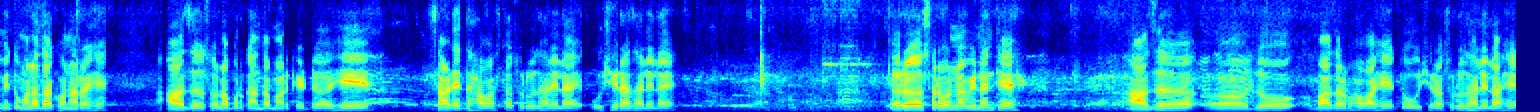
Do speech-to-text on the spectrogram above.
मी तुम्हाला दाखवणार आहे आज सोलापूर कांदा मार्केट हे साडे दहा वाजता सुरू झालेलं आहे उशिरा झालेला आहे तर सर्वांना विनंती आहे आज जो बाजारभाव आहे तो उशिरा सुरू झालेला आहे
